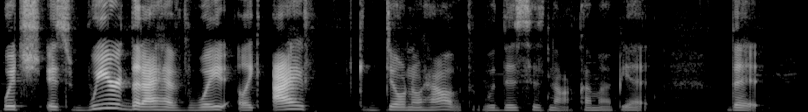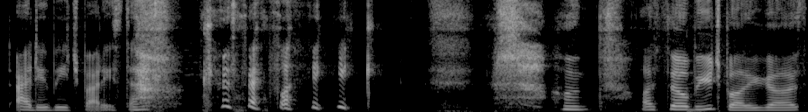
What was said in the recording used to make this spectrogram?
which is weird that I have wait like I don't know how this has not come up yet that I do Beachbody stuff cuz that's like I sell Beachbody guys.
